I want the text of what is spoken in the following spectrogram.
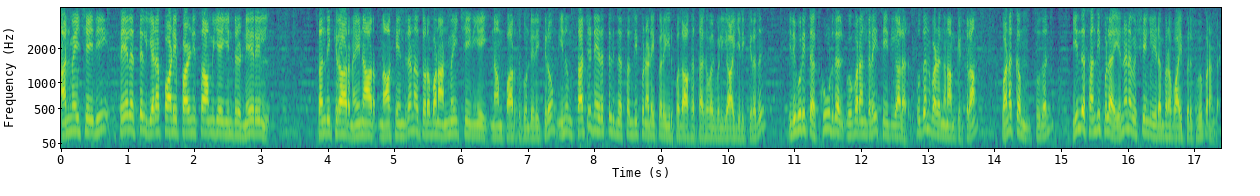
அண்மை செய்தி சேலத்தில் எடப்பாடி பழனிசாமியை இன்று நேரில் சந்திக்கிறார் நயினார் நாகேந்திரன். அது தொடர்பான அண்மை செய்தியை நாம் பார்த்துக் கொண்டிருக்கிறோம். இன்னும் சற்று நேரத்தில் இந்த சந்திப்பு நடைபெற இருப்பதாக தகவல் வெளியாகியிருக்கிறது. இது குறித்த கூடுதல் விவரங்களை செய்தியாளர் சுதன் வழங்க நாம் கேட்கலாம். வணக்கம் சுதன். இந்த சந்திப்புல என்னென்ன விஷயங்கள் இடம்பெற வாய்ப்பு இருக்கு? விவரங்கள்.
